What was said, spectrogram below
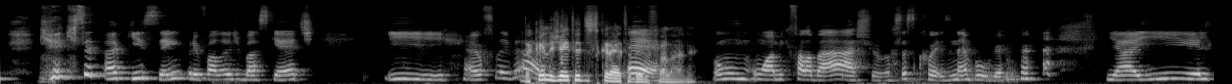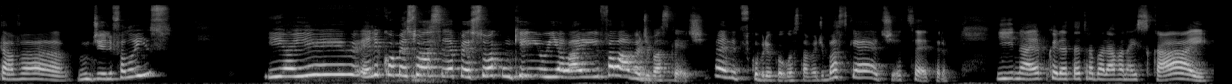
que que você tá aqui sempre falando de basquete? E aí eu falei, ah, Daquele jeito discreto é, dele falar, né? Um, um homem que fala baixo, essas coisas, né, Buga? e aí ele tava. Um dia ele falou isso. E aí ele começou a ser a pessoa com quem eu ia lá e falava de basquete. Aí ele descobriu que eu gostava de basquete, etc. E na época ele até trabalhava na Sky,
